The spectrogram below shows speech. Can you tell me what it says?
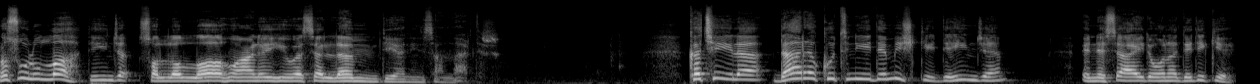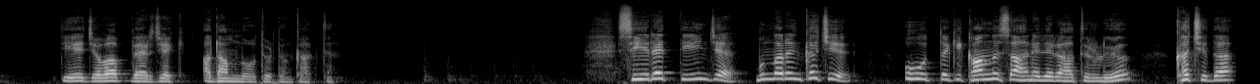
Resulullah deyince sallallahu aleyhi ve sellem diyen insanlardır. Kaçıyla Dara Kutni demiş ki deyince e Nesai de ona dedi ki diye cevap verecek adamla oturdun kalktın. Siret deyince bunların kaçı Uhud'daki kanlı sahneleri hatırlıyor, kaçı da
